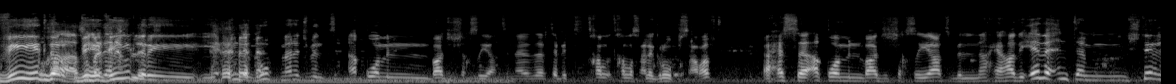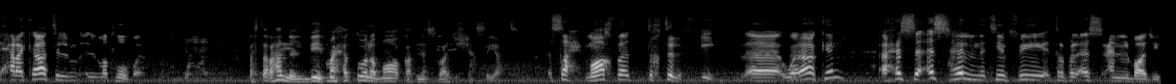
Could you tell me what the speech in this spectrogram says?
في يقدر في, في. يقدر. عنده group management أقوى من باقي الشخصيات. انه إذا تبي تخلص على groups عرفت؟ احسه أقوى من باقي الشخصيات بالناحية هذه إذا أنت مشتري الحركات الم- المطلوبة. بس ترى هم ال V ما يحطونه بمواقف نفس باقي الشخصيات. صح مواقفه تختلف إي. آه ولكن احسه أسهل إن تجيب فيه triple S عن الباقي.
